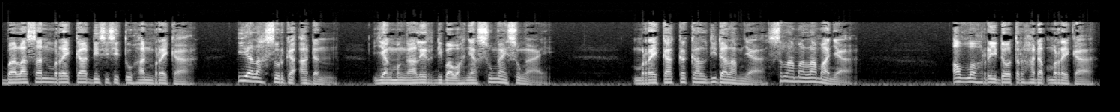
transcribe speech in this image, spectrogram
Balasan mereka di sisi Tuhan mereka ialah surga Aden yang mengalir di bawahnya sungai-sungai. Mereka kekal di dalamnya selama-lamanya. Allah ridho terhadap mereka,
